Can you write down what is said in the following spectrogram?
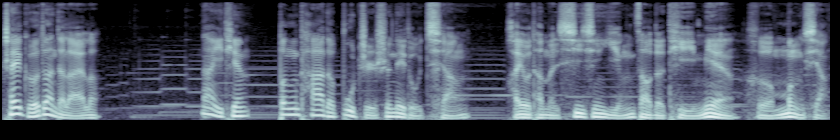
拆隔断的来了。”那一天崩塌的不只是那堵墙，还有他们悉心营造的体面和梦想。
